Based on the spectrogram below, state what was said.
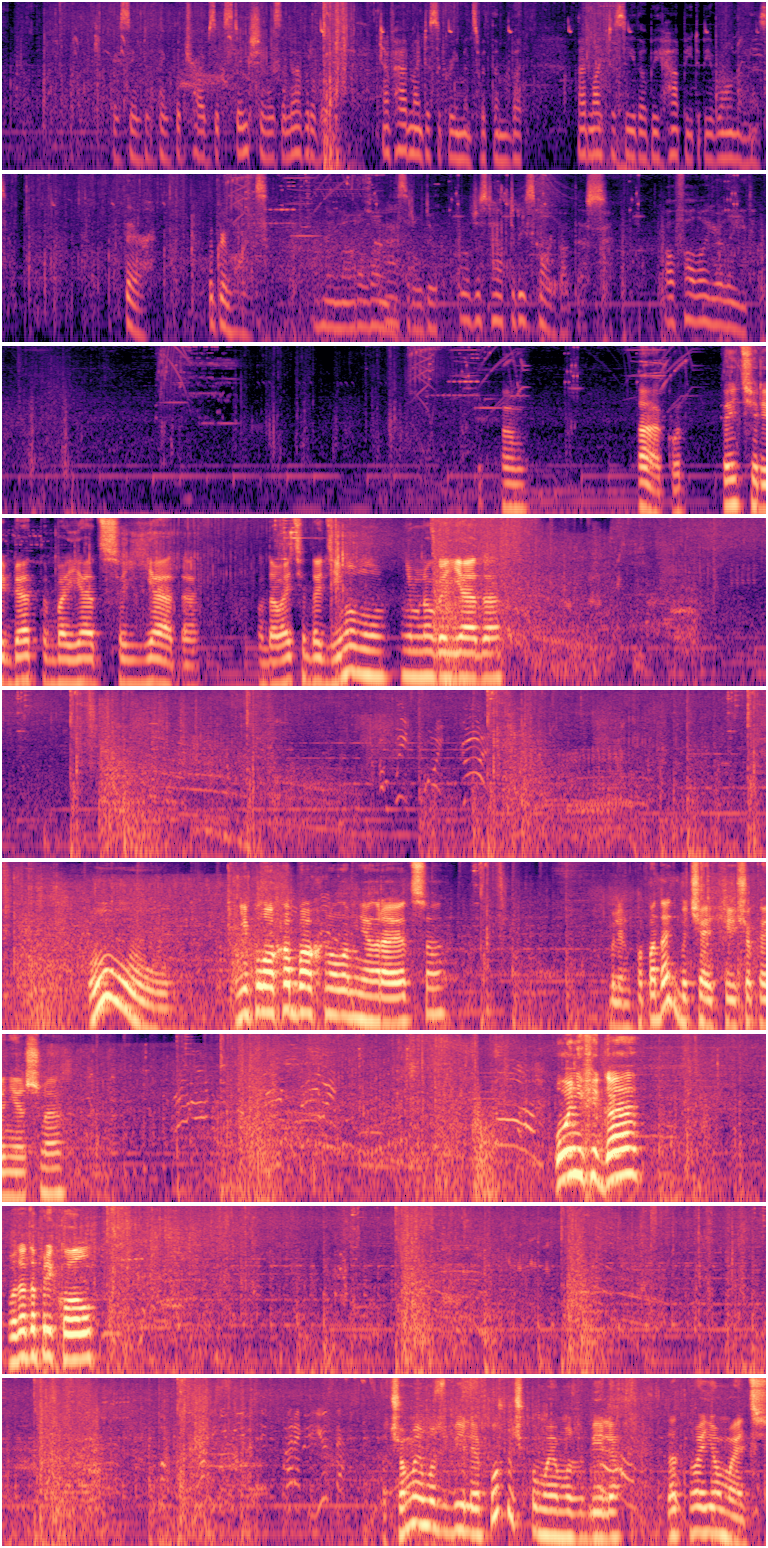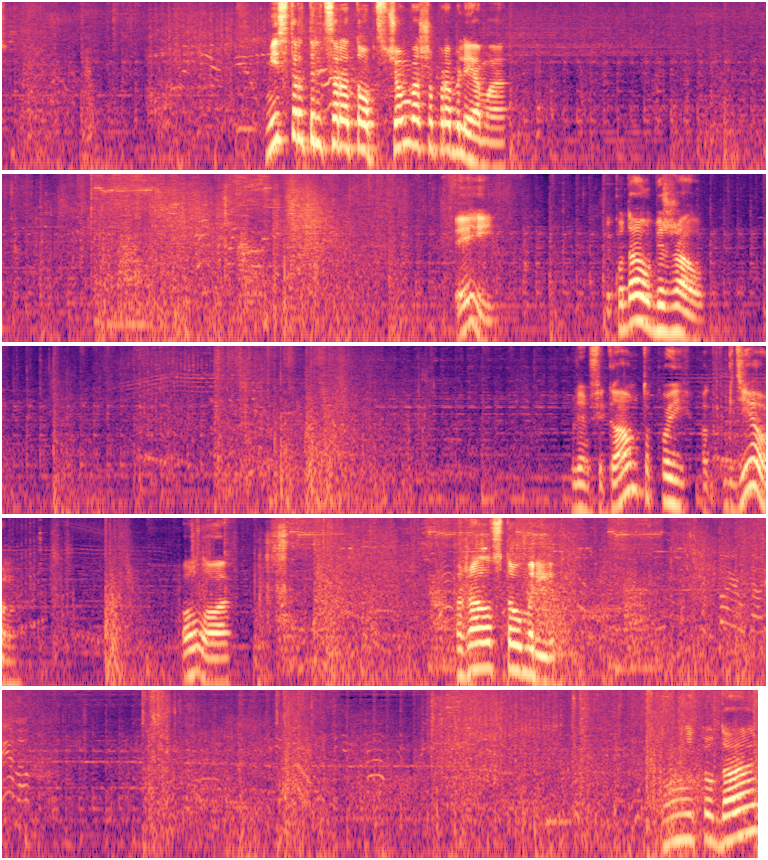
They seem to think the tribe's extinction is inevitable. I've had my disagreements with them, but I'd like to see they'll be happy to be wrong on this. There. The Grimhorns. And they're not alone. As it'll do. We'll just have to be smart about this. I'll follow your lead. Ам, Так, вот эти ребята боятся яда. Ну давайте дадим ему немного яда. У, неплохо бахнуло, мне нравится. Блин, попадать бы чайки еще, конечно. О, нифига! Вот это прикол. А что мы ему сбили? Пушечку мы ему сбили? Да твою мать. Мистер Трицератопс, в чем ваша проблема? Проблема. Эй, ты куда убежал? Блин, фига он такой. А где он? Оло. Пожалуйста, умри. Не туда.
